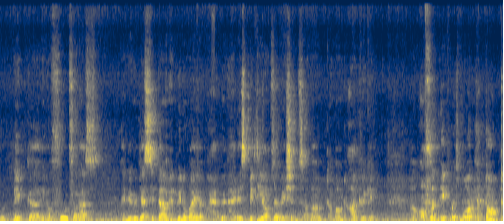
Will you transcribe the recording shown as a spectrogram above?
would make uh, you know food for us and we would just sit down and Vinubhai had his pithy observations about, about our cricket. Uh, often it was more a taunt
